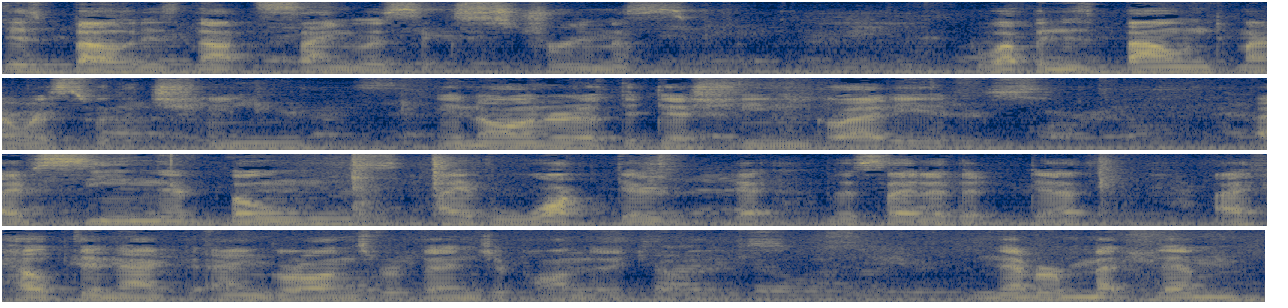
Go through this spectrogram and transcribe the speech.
This bout is not sanguis extremis. The weapon is bound to my wrist with a chain in honor of the Deshian gladiators. I've seen their bones. I've walked their the site of their death. I've helped enact Angron's revenge upon their killers. Never met them,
